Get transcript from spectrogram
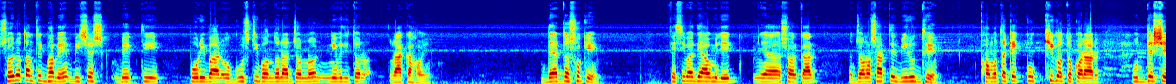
স্বৈরতান্ত্রিকভাবে বিশেষ ব্যক্তি পরিবার ও গোষ্ঠী বন্দনার জন্য নিবেদিত রাখা হয়। দেড় দশকে ফেসিবাদী আওয়ামী লীগ সরকার জনস্বার্থের বিরুদ্ধে ক্ষমতাকে কুক্ষিগত করার উদ্দেশ্যে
